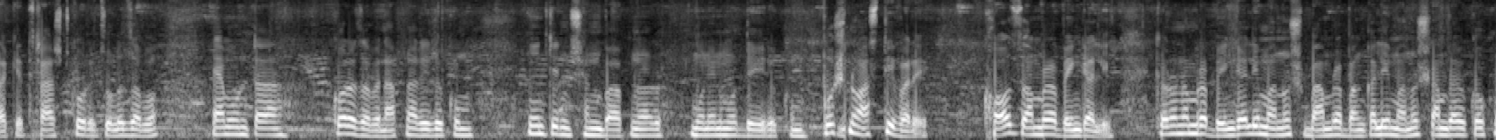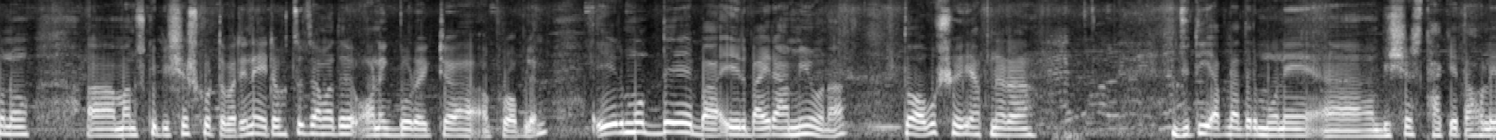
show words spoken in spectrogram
তাকে ট্রাস্ট করে চলে যাব, এমনটা করা যাবে না। আপনার এরকম ইন্টেনশন বা আপনার মনের মধ্যে এরকম প্রশ্ন আসতে পারে খজ আমরা বেঙ্গালি কারণ আমরা বেঙ্গালি মানুষ বা আমরা বাঙালি মানুষ, আমরা কখনো মানুষকে বিশ্বাস করতে পারি না। এটা হচ্ছে যে আমাদের অনেক বড় একটা প্রবলেম এর মধ্যে বা এর বাইরে আমিও না, তো অবশ্যই আপনারা যদি আপনাদের মনে বিশ্বাস থাকে তাহলে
